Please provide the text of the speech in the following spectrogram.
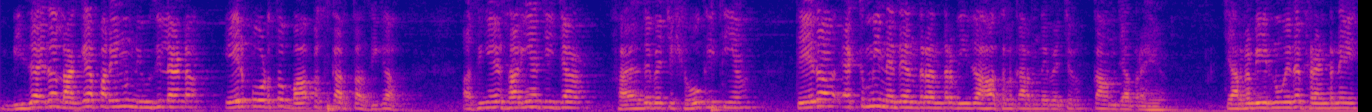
ਵੀਜ਼ਾ ਇਹਦਾ ਲੱਗ ਗਿਆ, ਪਰ ਇਹਨੂੰ ਨਿਊਜ਼ੀਲੈਂਡ 에ਅਰਪੋਰਟ ਤੋਂ ਵਾਪਸ ਕਰਤਾ ਸੀਗਾ। ਅਸੀਂ ਇਹ ਸਾਰੀਆਂ ਚੀਜ਼ਾਂ ਫਾਈਲ ਦੇ ਵਿੱਚ ਸ਼ੋਅ ਕੀਤੀਆਂ ਤੇ ਇਹਦਾ 1 ਮਹੀਨੇ ਦੇ ਅੰਦਰ ਅੰਦਰ ਵੀਜ਼ਾ ਹਾਸਲ ਕਰਨ ਦੇ ਵਿੱਚ ਕਾਮਯਾਬ ਰਹੇ ਹਾਂ। ਚਰਨਵੀਰ ਨੂੰ ਇਹਦੇ ਫਰੈਂਡ ਨੇ,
